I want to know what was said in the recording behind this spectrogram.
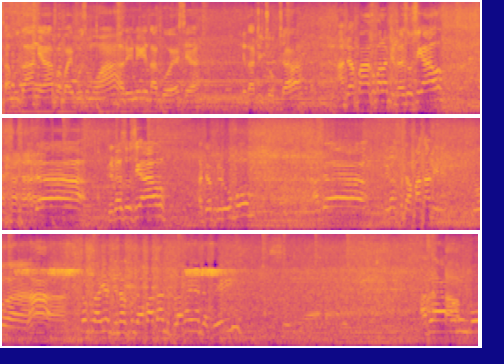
Sambutan ya bapak ibu semua. Hari ini kita goes ya. Kita di Jogja. Ada pak kepala dinas sosial? Ada dinas sosial ada biro umum ada dinas pendapatan ini. Nah Wah. sebelahnya dinas pendapatan di belakangnya ada BI ada kominfo.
